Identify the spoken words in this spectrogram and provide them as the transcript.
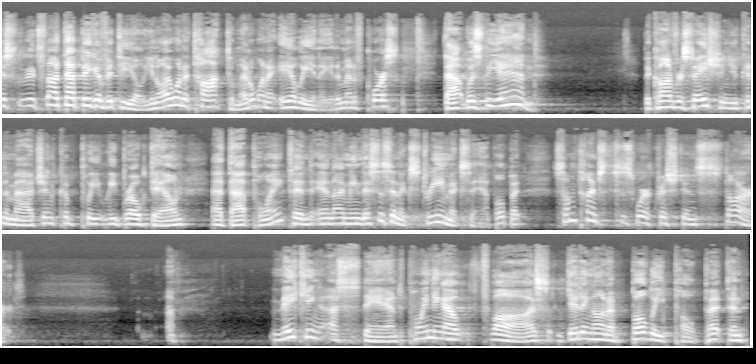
just, it's not that big of a deal. You know, I want to talk to him. I don't want to alienate him. And of course, that was the end. The conversation, you can imagine, completely broke down at that point. And, and I mean, this is an extreme example, but sometimes this is where Christians start making a stand, pointing out flaws, getting on a bully pulpit, and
